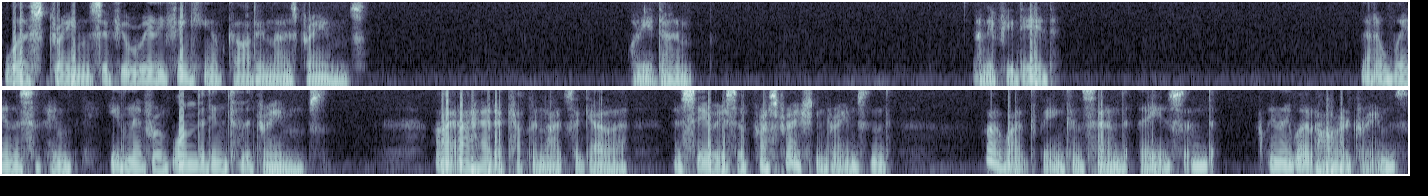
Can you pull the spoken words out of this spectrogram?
worst dreams if you're really thinking of God in those dreams. Well, you don't. And if you did, that awareness of Him, you'd never have wandered into the dreams. I, I had a couple of nights ago a, a series of frustration dreams, and I woke being concerned at these, and I mean, they weren't horror dreams,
